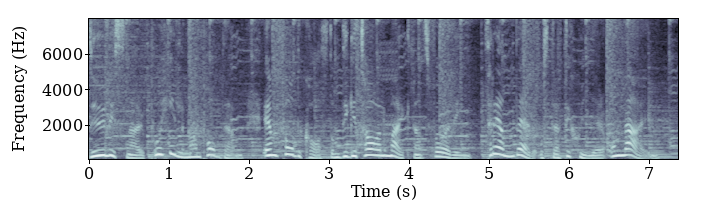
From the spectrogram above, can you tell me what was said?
Du lyssnar på Hillmanpodden, en podcast om digital marknadsföring, trender och strategier online.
